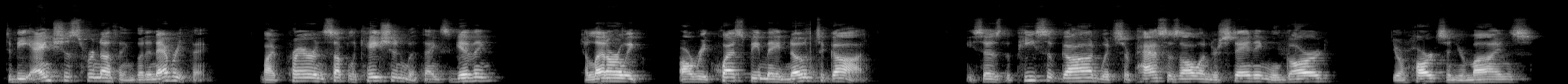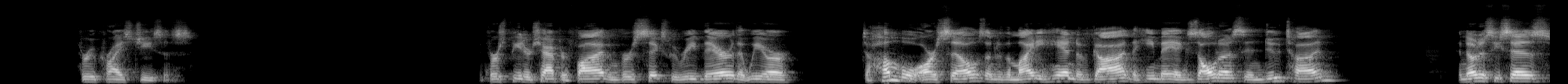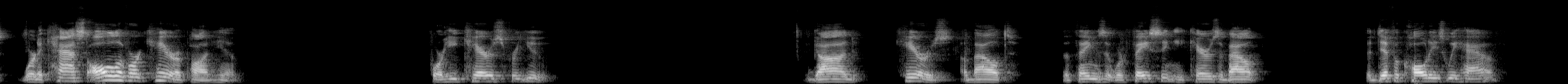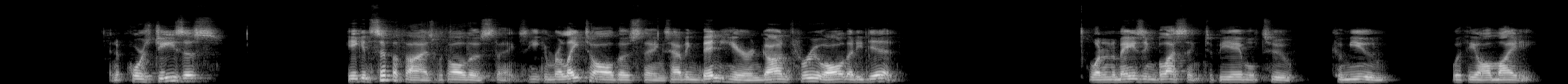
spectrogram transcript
to be anxious for nothing, but in everything, by prayer and supplication with thanksgiving, to let our, our requests be made known to God. He says, The peace of God, which surpasses all understanding, will guard your hearts and your minds through Christ Jesus. In 1 Peter chapter 5 and verse 6, we read there that we are to humble ourselves under the mighty hand of God that he may exalt us in due time. And notice he says we're to cast all of our care upon him, for he cares for you. God cares about the things that we're facing, he cares about the difficulties we have. And of course, Jesus he can sympathize with all those things. He can relate to all those things, having been here and gone through all that he did. What an amazing blessing to be able to commune with the Almighty.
